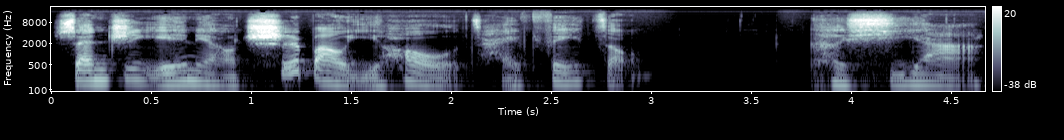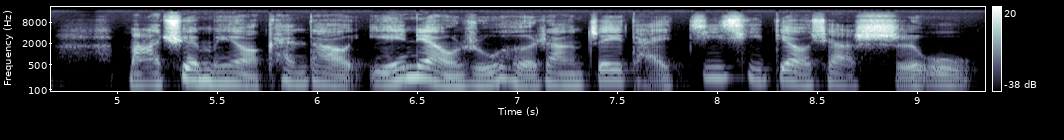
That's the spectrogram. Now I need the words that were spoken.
三只野鸟吃饱以后才飞走。可惜呀，麻雀没有看到野鸟如何让这台机器掉下食物，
